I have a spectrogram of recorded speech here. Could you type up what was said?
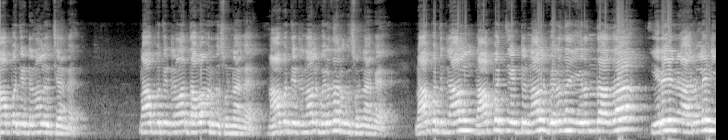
நாற்பத்தி எட்டு நாள் வச்சாங்க. நாற்பத்தெட்டு நாள் தவம் இருக்க சொன்னாங்க. நாற்பத்தெட்டு நாள் விரதம் இருக்க சொன்னாங்க. நாற்பத்தெட்டு நாள் நாற்பத்தி எட்டு நாள் விரதம் இருந்தால் தான் இறைவன் அருளை நீ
